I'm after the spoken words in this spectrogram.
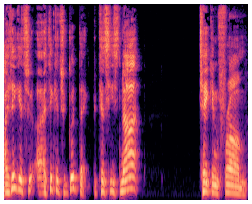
I think it's I think it's a good thing because he's not taken from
